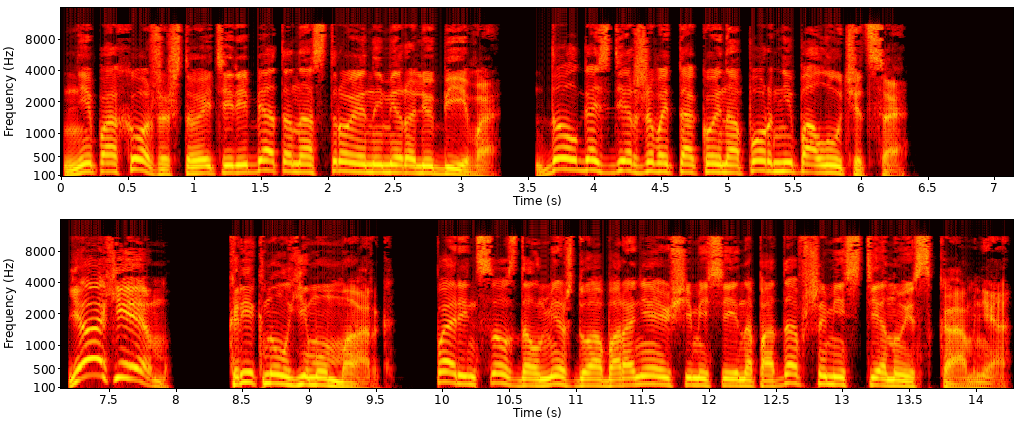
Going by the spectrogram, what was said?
Не похоже, что эти ребята настроены миролюбиво. Долго сдерживать такой напор не получится. «Яхим!» — крикнул ему Марк. Парень создал между обороняющимися и нападавшими стену из камня.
